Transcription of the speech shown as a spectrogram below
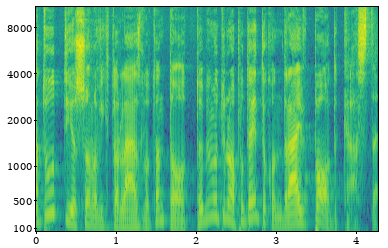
a tutti, io sono Victor Laslo 88 e benvenuti in un appuntamento con Drive Podcast.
